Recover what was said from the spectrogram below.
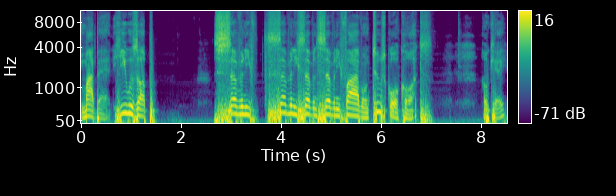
My bad. He was up 70, 77 75 on two scorecards. Okay.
